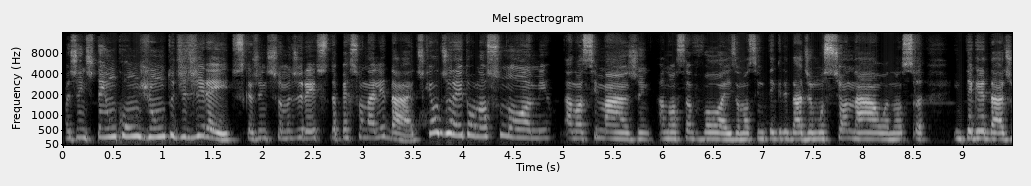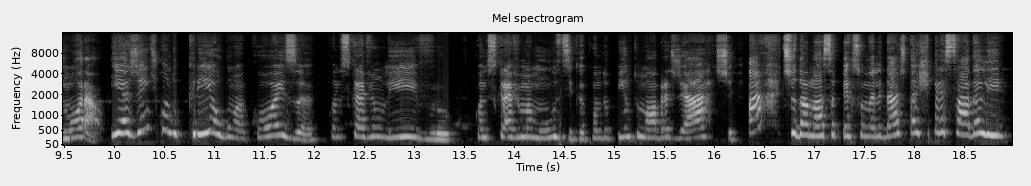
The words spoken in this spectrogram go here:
A gente tem um conjunto de direitos que a gente chama de direitos da personalidade, que é o direito ao nosso nome, à nossa imagem, à nossa voz, à nossa integridade emocional, à nossa integridade moral. E a gente, quando cria alguma coisa, quando escreve um livro, quando escreve uma música, quando pinta uma obra de arte, parte da nossa personalidade está expressada ali.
